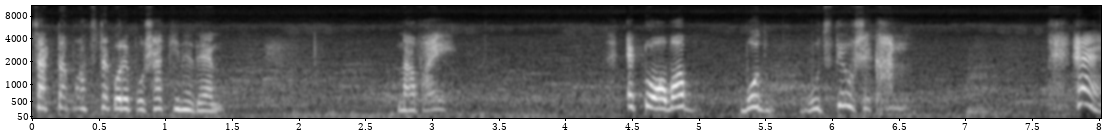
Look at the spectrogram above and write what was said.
চারটা, পাঁচটা করে পোশাক কিনে দেন। না ভাই, একটু অভাব বোধ বুঝতেও শেখান। হ্যাঁ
